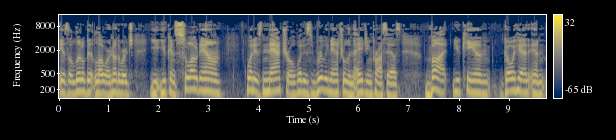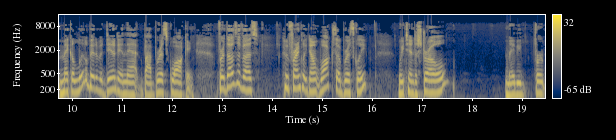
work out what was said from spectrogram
is a little bit lower. In other words, you, you can slow down what is natural, what is really natural in the aging process, but you can go ahead and make a little bit of a dent in that by brisk walking. For those of us who frankly don't walk so briskly, we tend to stroll, maybe for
